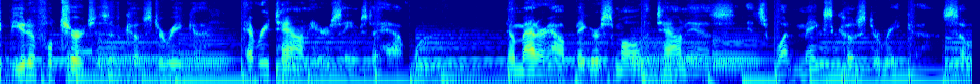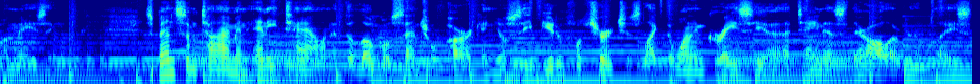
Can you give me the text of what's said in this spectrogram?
beautiful churches of Costa Rica. Every town here seems to have one. No matter how big or small the town is, it's what makes Costa Rica so amazing. Spend some time in any town at the local Central Park and you'll see beautiful churches like the one in Grecia, Atenas. They're all over the place.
